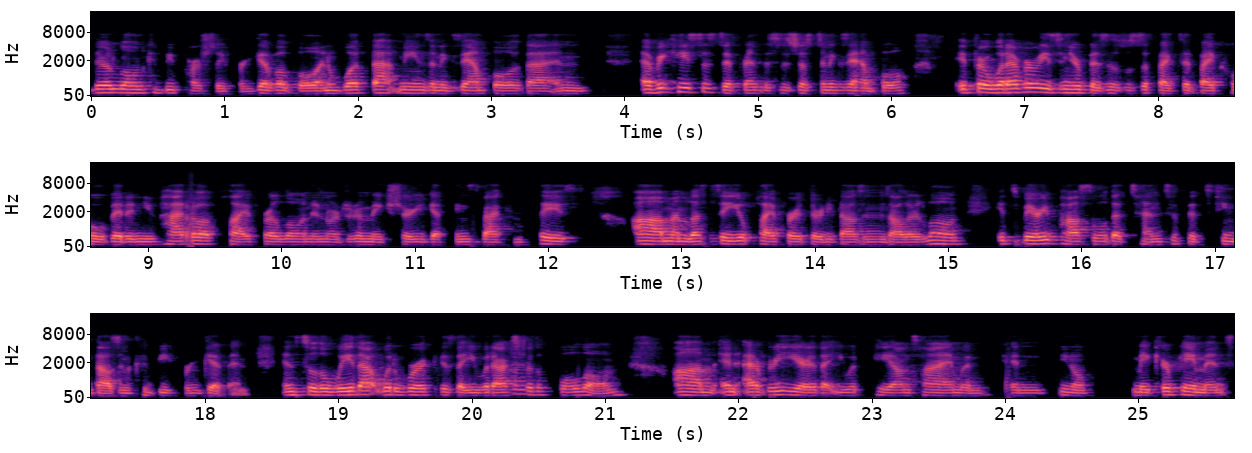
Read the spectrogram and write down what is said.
their loan could be partially forgivable. And what that means, an example of that, and Every case is different. This is just an example. If for whatever reason your business was affected by COVID and you had to apply for a loan in order to make sure you get things back in place, um, and let's say you apply for a $30,000 loan, it's very possible that 10 to 15,000 could be forgiven. And so the way that would work is that you would ask for the full loan, um, and every year that you would pay on time and, and you know make your payments,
